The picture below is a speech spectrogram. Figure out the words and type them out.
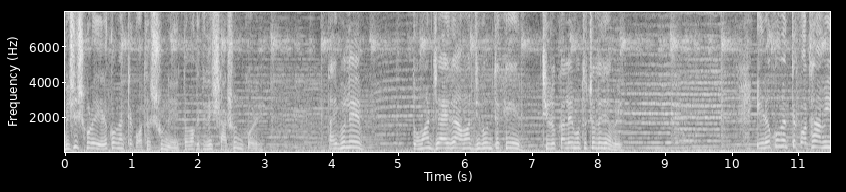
বিশেষ করে এরকম একটা কথা শুনে তোমাকে যদি শাসন করে, তাই বলে তোমার জায়গা আমার জীবন থেকে চিরকালের মতো চলে যাবে? এরকম একটা কথা আমি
